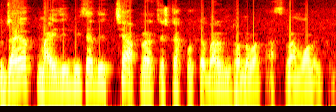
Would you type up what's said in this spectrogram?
তো যাই হোক মাইজির ভিসা দিচ্ছে আপনারা চেষ্টা করতে পারেন। ধন্যবাদ আসসালামু আলাইকুম।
